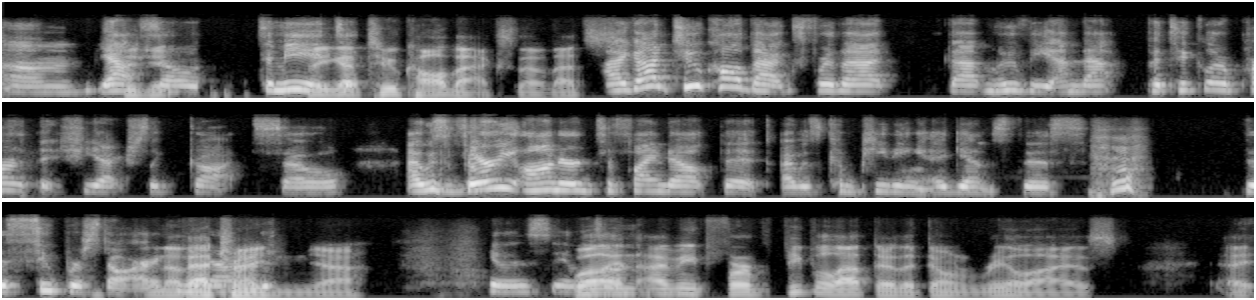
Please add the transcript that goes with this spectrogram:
um yeah, you- so to me So you to- got two callbacks though. That's I got two callbacks for that that movie and that particular part that she actually got. So I was very honored to find out that I was competing against this this superstar. you another know? Veteran. Titan, Yeah. It was it Well, was and I mean, for people out there that don't realize, I,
